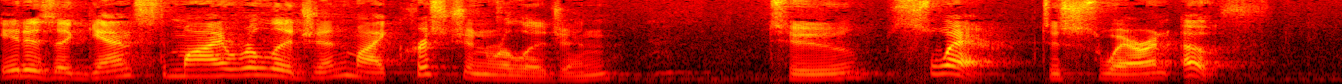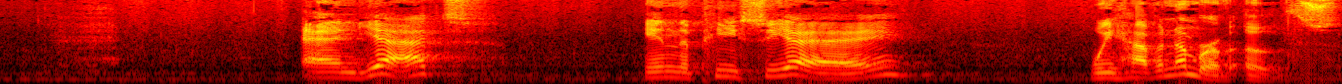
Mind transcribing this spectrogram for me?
It is against my religion, my Christian religion, to swear, to swear an oath. And yet, in the PCA, we have a number of oaths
